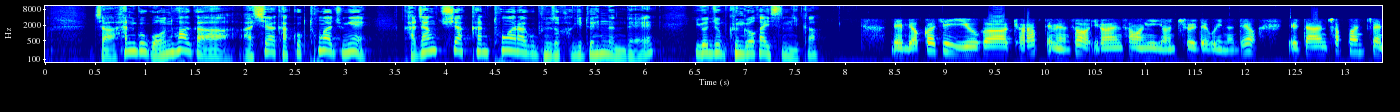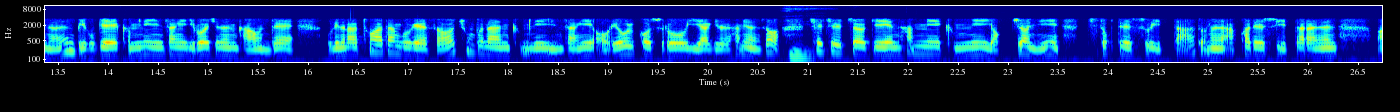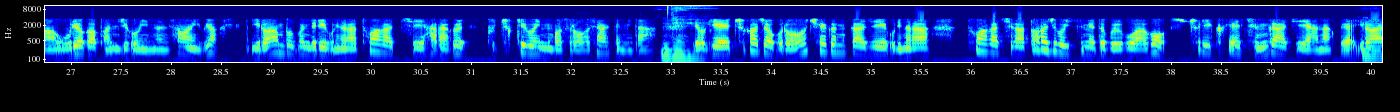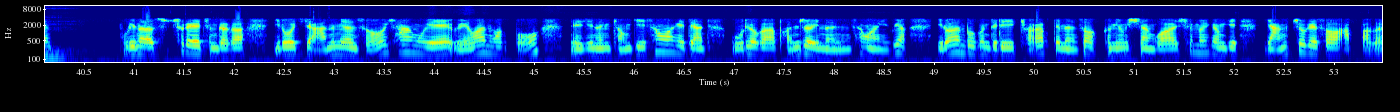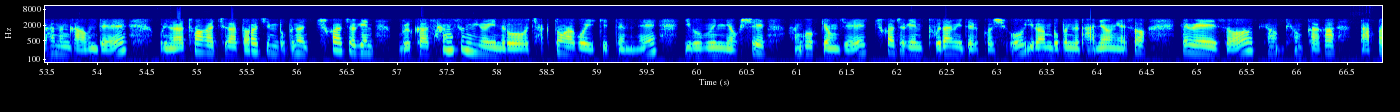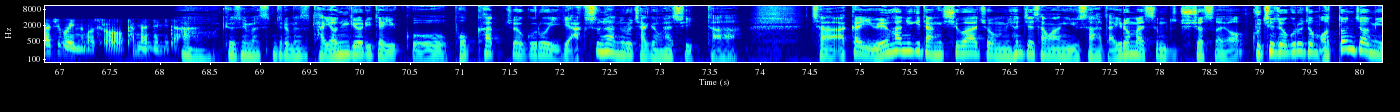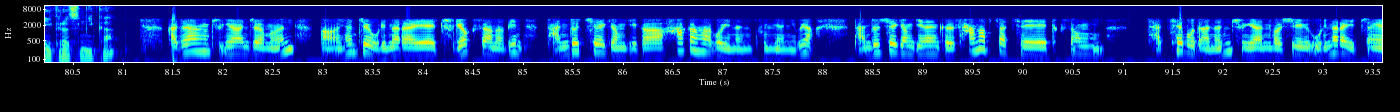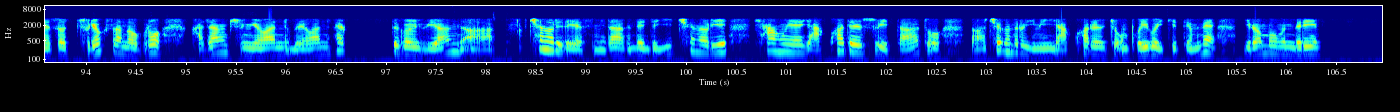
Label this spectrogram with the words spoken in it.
자, 한국 원화가 아시아 각국 통화 중에 가장 취약한 통화라고 분석하기도 했는데 이건 좀 근거가 있습니까? 네, 몇 가지 이유가 결합되면서 이러한 상황이 연출되고 있는데요. 일단 첫 번째는 미국의 금리 인상이 이루어지는 가운데 우리나라 통화당국에서 충분한 금리 인상이 어려울 것으로 이야기를 하면서 음. 실질적인 한미 금리 역전이 지속될 수 있다 또는 악화될 수 있다라는 어, 우려가 번지고 있는 상황이고요. 이러한 부분들이 우리나라 통화 가치 하락을 부추기고 있는 것으로 생각됩니다. 네. 여기에 추가적으로 최근까지 우리나라 통화 가치가 떨어지고 있음에도 불구하고 수출이 크게 증가하지 않았고요. 이러한 음. 우리나라 수출의 증가가 이루어지지 않으면서 향후에 외환 확보 내지는 경기 상황에 대한 우려가 번져 있는 상황이고요. 이러한 부분들이 결합되면서 금융시장과 실물 경기 양쪽에서 압박을 하는 가운데 우리나라 통화 가치가 떨어진 부분은 추가적인 물가 상승 요인으로 작동하고 있기 때문에 이 부분 역시 한국 경제에 추가적인 부담이 될 것이고 이러한 부분을 반영해서 해외에서 평가가 나빠지고 있는 것으로 판단됩니다. 아, 교수님 말씀 들으면서 다 연결이 돼 있고 복합적으로 이게 악순환으로 작용할 수 있다. 자, 아까 이 외환위기 당시와 좀 현재 상황이 유사하다 이런 말씀도 주셨어요. 구체적으로 좀 어떤 점이 그렇습니까? 가장 중요한 점은 어, 현재 우리나라의 주력 산업인 반도체 경기가 하강하고 있는 국면이고요. 반도체 경기는 그 산업 자체의 특성 자체보다는 중요한 것이 우리나라 입장에서 주력 산업으로 가장 중요한 외환 획득을 위한 아, 채널이 되겠습니다. 근데 이제 이 채널이 향후에 약화될 수 있다. 또 어, 최근으로 이미 약화를 조금 보이고 있기 때문에 이런 부분들이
